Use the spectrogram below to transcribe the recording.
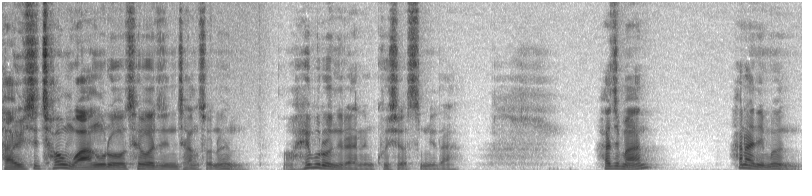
다윗이 처음 왕으로 세워진 장소는 어, 헤브론이라는 곳이었습니다. 하지만 하나님은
